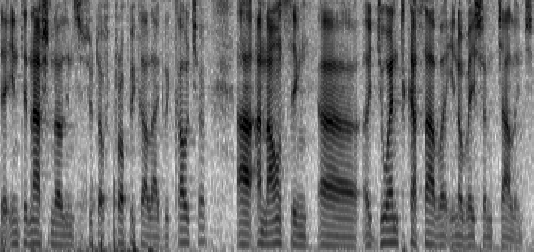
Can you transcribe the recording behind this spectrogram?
the International Institute of Tropical Agriculture, announcing uh, a joint cassava innovation challenge.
